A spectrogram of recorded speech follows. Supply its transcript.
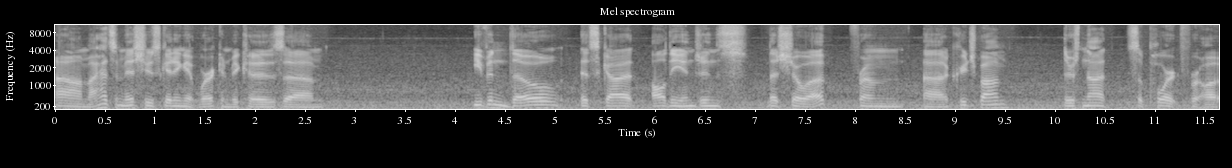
Um, I had some issues getting it working because um, even though it's got all the engines that show up from uh, Kriechbaum, there's not support for all,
